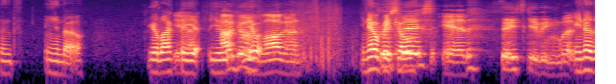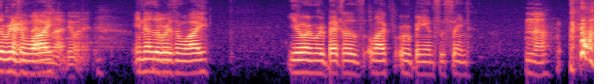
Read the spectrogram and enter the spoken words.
Since, you know, your life Yeah. be, you, I would do a vlog on you know, it'd be cool. And Thanksgiving, but You know the reason why? I'm not doing it. You know the Hmm. reason why? You and Rebecca's life were being sustained. No, I'm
